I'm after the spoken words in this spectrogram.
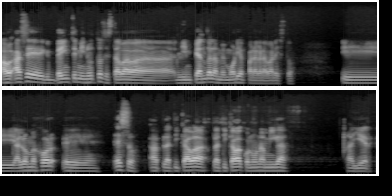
hace 20 minutos estaba limpiando la memoria para grabar esto. Y a lo mejor eh, eso, ah, platicaba, platicaba con una amiga ayer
